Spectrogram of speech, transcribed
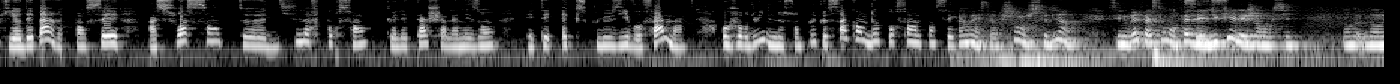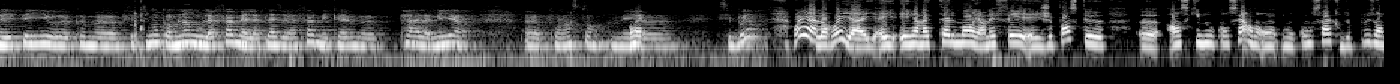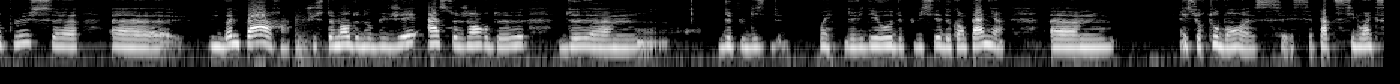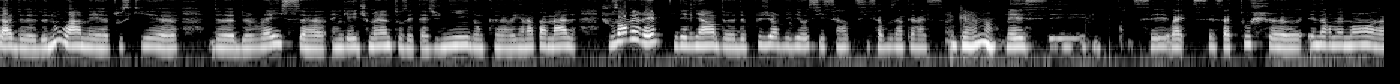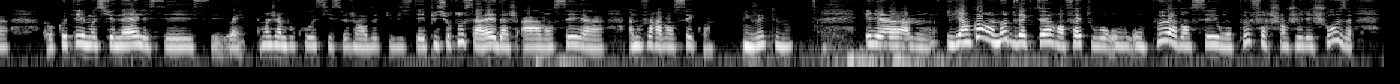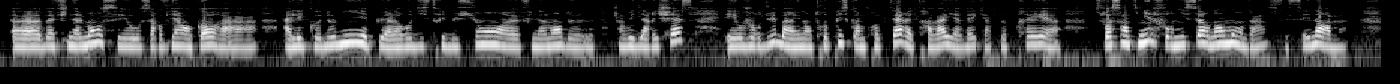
qui au départ pensaient à 79% que les tâches à la maison étaient exclusives aux femmes, aujourd'hui ils ne sont plus que 52% à le penser. Ah ouais, ça change, c'est bien. C'est une vraie façon en fait d'éduquer les gens aussi dans les pays euh, comme euh, effectivement comme l'Inde où la femme, elle, la place de la femme est quand même euh, pas la meilleure pour l'instant. Mais c'est bien. Oui, alors oui, il y, en a tellement, et en effet, et je pense que en ce qui nous concerne, on, consacre de plus en plus une bonne part justement de nos budgets à ce genre de de de, de, ouais, de vidéos, de publicité, de campagne. Et surtout, bon, euh, c'est pas si loin que ça de, de nous, hein, mais euh, tout ce qui est euh, de, de race engagement aux États-Unis, donc il y en a pas mal. Je vous enverrai des liens de, de plusieurs vidéos si, si ça vous intéresse. Carrément. Mais c'est, ouais, ça touche énormément au côté émotionnel et c'est, ouais, moi j'aime beaucoup aussi ce genre de publicité. Et puis surtout, ça aide à, à avancer, à, à nous faire avancer, quoi. Exactement. Et euh, il y a encore un autre vecteur en fait où, on peut avancer, où on peut faire changer les choses. Euh, ben, finalement, ça revient encore à, l'économie et puis à la redistribution euh, finalement de j'ai envie de la richesse. Et aujourd'hui, ben, une entreprise comme Procter, elle travaille avec à peu près 60 000 fournisseurs dans le monde. Hein. C'est énorme.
